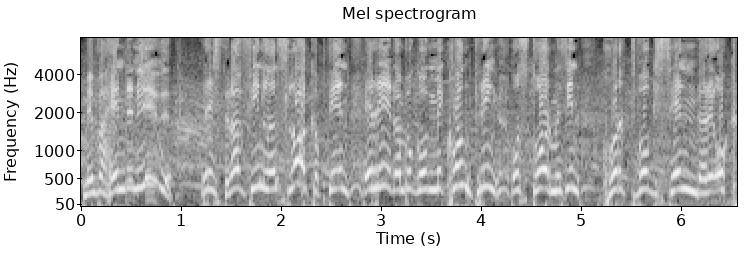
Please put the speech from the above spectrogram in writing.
Men vad händer nu? Resten av Finlands lagkapten är redan på gång med kontring och står med sin kortvågssändare och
